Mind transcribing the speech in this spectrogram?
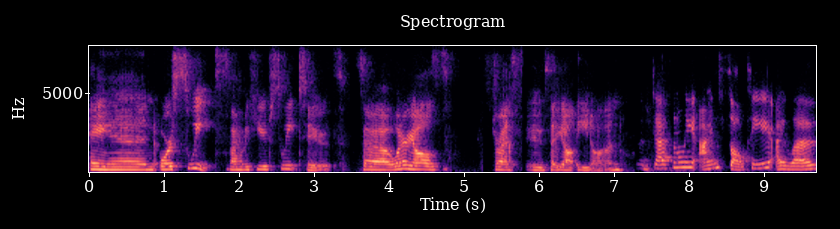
and or sweets. I have a huge sweet tooth. So, what are y'all's stress foods that y'all eat on? Definitely, I'm salty. I love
